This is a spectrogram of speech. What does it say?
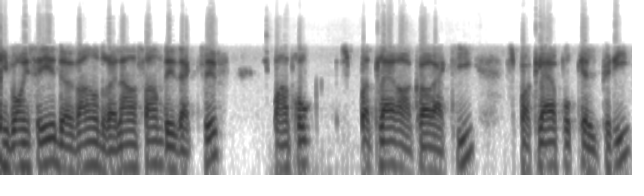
Ils vont essayer de vendre l'ensemble des actifs. Je pas trop pas clair encore à qui, pas clair pour quel prix,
